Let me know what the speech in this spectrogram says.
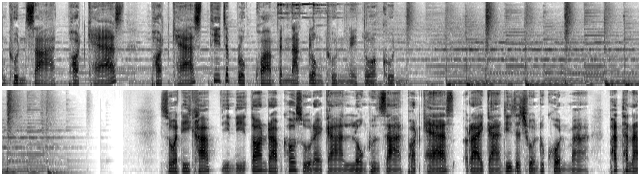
งทุนศาสตร์พอดแคสต์พอดแคสต์ที่จะปลุกความเป็นนักลงทุนในตัวคุณ สวัสดีครับ ยินดีต้อนรับเข้าสู่รายการลงทุนศาสตร์พอดแคสต์รายการที่จะชวนทุกคนมาพัฒนา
